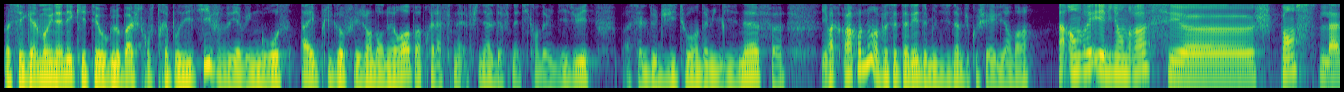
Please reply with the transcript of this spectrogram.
Bah, c'est également une année qui était au global, je trouve, très positive. Il y avait une grosse hype League of Legends en Europe, après la fina- finale de Fnatic en 2018, bah, celle de G2 en 2019. Euh, Yep. rac- Raconte-nous un peu cette année 2019, du coup, chez Eliandra. Ah, en vrai, Eliandra, c'est, euh, je pense, la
